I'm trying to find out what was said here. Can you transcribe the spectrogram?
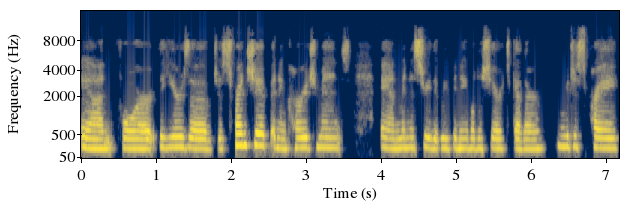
and for the years of just friendship and encouragement and ministry that we've been able to share together. We just pray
